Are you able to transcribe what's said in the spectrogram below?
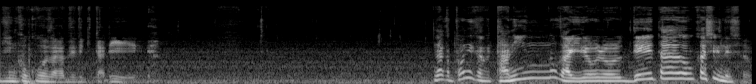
銀行口座が出てきたり、なんかとにかく他人のがいろいろデータがおかしいんですよ。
